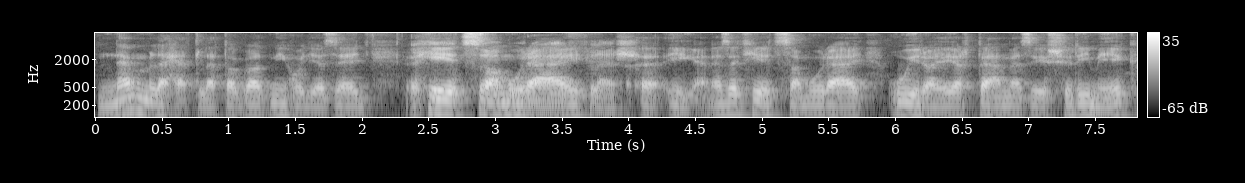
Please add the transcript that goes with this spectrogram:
nem lehet letagadni, hogy ez egy hét szamuráj flash. Igen, ez egy hét szamuráj újraértelmezés, remake,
